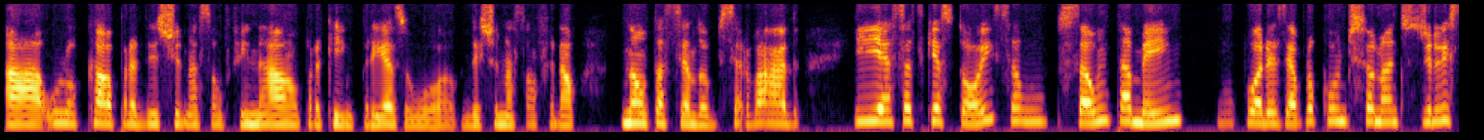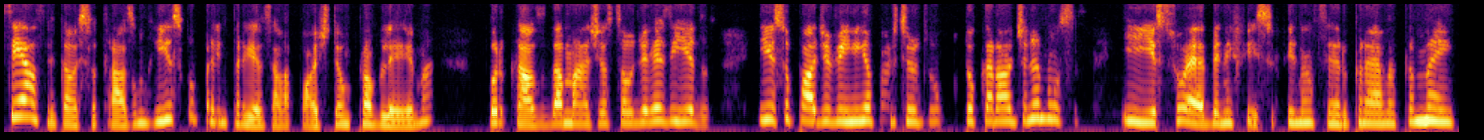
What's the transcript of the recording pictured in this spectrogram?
ah, o local para destinação final, para que a empresa ou a destinação final não está sendo observado. E essas questões são, são também, por exemplo, condicionantes de licença. Então, isso traz um risco para a empresa. Ela pode ter um problema por causa da má gestão de resíduos. E isso pode vir a partir do, do canal de denúncias. E isso é benefício financeiro para ela também.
